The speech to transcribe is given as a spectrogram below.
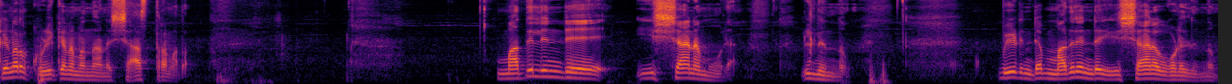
കിണർ കുഴിക്കണമെന്നാണ് ശാസ്ത്രമതം. മതിലിന്റെ ഈശാനമൂലയിൽ നിന്നും വീടിന്റെ മതിലിന്റെ ഈശാന കോണിൽ നിന്നും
